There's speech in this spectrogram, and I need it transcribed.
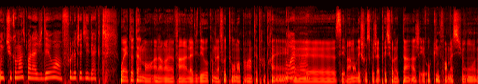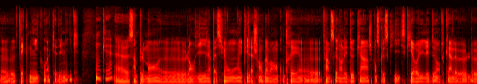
Donc tu commences par la vidéo en full autodidacte. Ouais, totalement. Alors, euh, enfin, la vidéo comme la photo, on en parlera peut-être après. Ouais, Euh, c'est vraiment des choses que j'ai appris sur le tas. J'ai aucune formation technique ou académique. Ok. Simplement l'envie, la passion et puis la chance d'avoir rencontré. Enfin, parce que dans les deux cas, je pense que ce qui, ce qui relie les deux, en tout cas le, le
